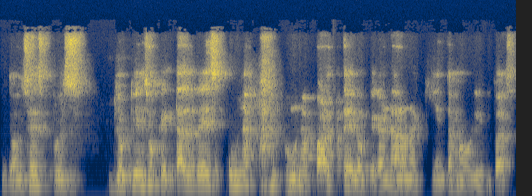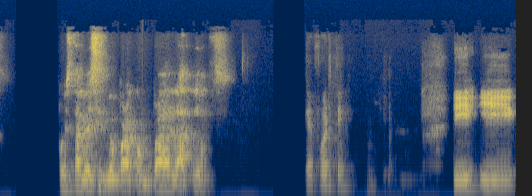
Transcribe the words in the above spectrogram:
Entonces, pues yo pienso que tal vez una, una parte de lo que ganaron aquí en Tamaulipas, pues tal vez sirvió para comprar el Atlas Qué fuerte. Y,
